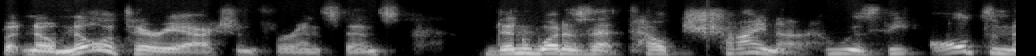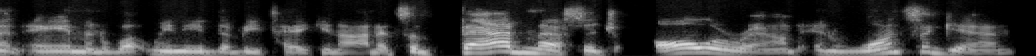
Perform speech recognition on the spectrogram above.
but no military action, for instance, then what does that tell China, who is the ultimate aim and what we need to be taking on? It's a bad message all around. And once again,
